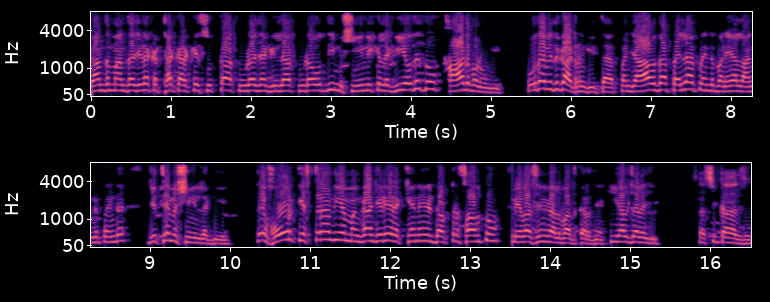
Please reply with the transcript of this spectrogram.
ਗੰਦ ਮੰਦ ਆ ਜਿਹੜਾ ਇਕੱਠਾ ਕਰਕੇ ਸੁੱਕਾ ਕੂੜਾ ਜਾਂ ਗਿੱਲਾ ਕੂੜਾ ਉਹਦੀ ਮਸ਼ੀਨ ਇੱਕ ਲੱਗੀ ਉਹਦੇ ਤੋਂ ਖਾਦ ਬਣੂਗੀ। ਉਹਦਾ ਵੀ ਉਦਘਾਟਨ ਕੀਤਾ। ਪੰਜਾਬ ਦਾ ਪਹਿਲਾ ਪਿੰਡ ਬਣਿਆ ਲੰਗ ਪਿੰਡ ਜਿੱਥੇ ਮਸ਼ੀਨ ਲੱਗੀ ਹੈ। ਤੇ ਹੋਰ ਕਿਸ ਤਰ੍ਹਾਂ ਦੀਆਂ ਮੰਗਾਂ ਜਿਹੜੀਆਂ ਰੱਖੀਆਂ ਨੇ ਡਾਕਟਰ ਸਾਹਿਬ ਤੋਂ? ਮੇਵਾ ਸਿੰਘ ਗੱਲਬਾਤ ਕਰਦੇ ਹਾਂ। ਕੀ ਹਾਲ ਚਾਲ ਹੈ ਜੀ? ਸਤਿ ਸ਼੍ਰੀ ਅਕਾਲ ਜੀ।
